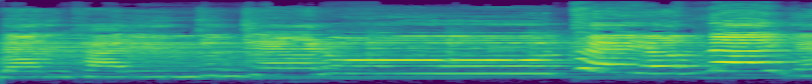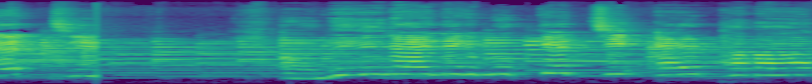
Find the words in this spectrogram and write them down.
난 다른 존재로 태어나겠지. 어느 날 내가 묻겠지 엘파바.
